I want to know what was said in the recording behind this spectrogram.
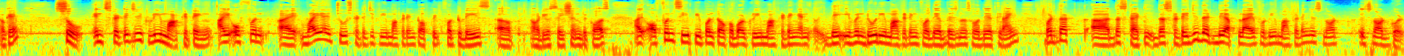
Okay so in strategic remarketing i often I, why i choose strategic remarketing topic for today's uh, audio session? Because i often see people talk about remarketing and they even do remarketing for their business or their client but that uh, the strategy the strategy that they apply for remarketing is not it's not good.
